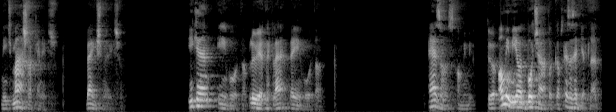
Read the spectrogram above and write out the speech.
nincs másra kenés. Beismerés. Igen, én voltam. Lőjetek le, de én voltam. Ez az, ami, ami miatt bocsánatot kapsz. Ez az egyetlen.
